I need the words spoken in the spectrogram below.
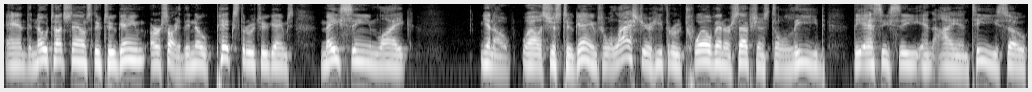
And the no touchdowns through two games, or sorry, the no picks through two games may seem like, you know, well, it's just two games. Well, last year he threw 12 interceptions to lead the SEC in INT. So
